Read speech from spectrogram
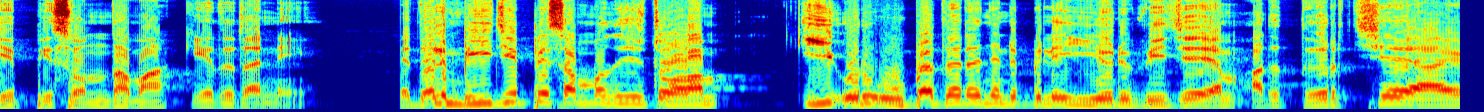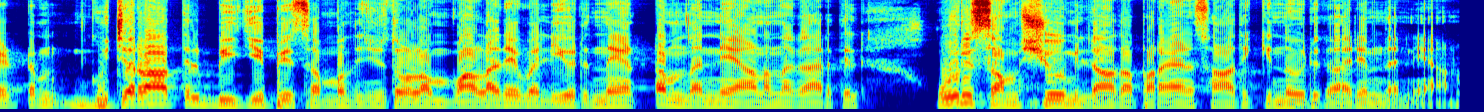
ജെ പി സ്വന്തമാക്കിയത് തന്നെ. എന്തായാലും ബി ജെ പിയെ സംബന്ധിച്ചിടത്തോളം ഈ ഒരു ഉപതെരഞ്ഞെടുപ്പിലെ ഈ ഒരു വിജയം അത് തീർച്ചയായിട്ടും ഗുജറാത്തിൽ ബി ജെ പിയെ സംബന്ധിച്ചിടത്തോളം വളരെ വലിയൊരു നേട്ടം തന്നെയാണെന്ന കാര്യത്തിൽ ഒരു സംശയവുമില്ലാതെ പറയാൻ സാധിക്കുന്ന ഒരു കാര്യം തന്നെയാണ്.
